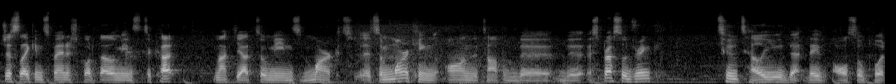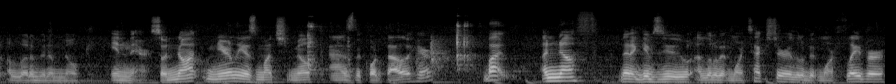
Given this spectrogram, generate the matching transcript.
just like in Spanish, cortado means to cut, macchiato means marked. It's a marking on the top of the, the espresso drink to tell you that they've also put a little bit of milk in there. So not nearly as much milk as the cortado here, but enough that it gives you a little bit more texture, a little bit more flavor.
